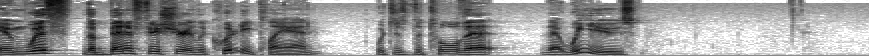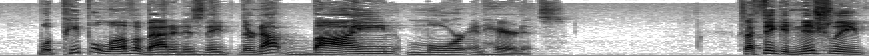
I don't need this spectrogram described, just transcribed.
And with the beneficiary liquidity plan, which is the tool that, that we use, what people love about it is they, they're not buying more inheritance. Because I think initially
